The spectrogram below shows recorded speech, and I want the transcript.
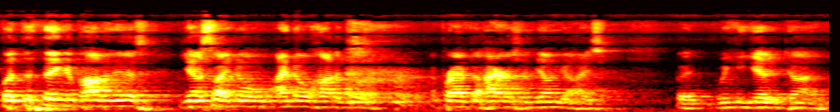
but the thing about it is, yes, I know I know how to do it. I probably have to hire some young guys, but we can get it done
